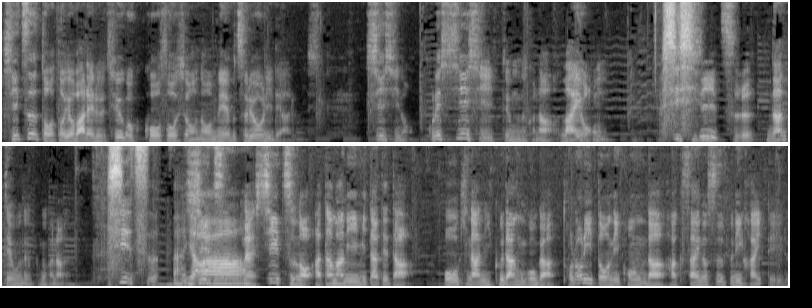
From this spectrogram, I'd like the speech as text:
シツトと呼ばれる中国厚生省の名物料理である。シーシの、これシーシーって読むのかな？ライオン？细细シー。ツ？なんて読むのかな？细词啊シーツね、シーツの頭に見立てた。大きな肉団子がとろりと煮込んだ白菜のスープに入っている。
